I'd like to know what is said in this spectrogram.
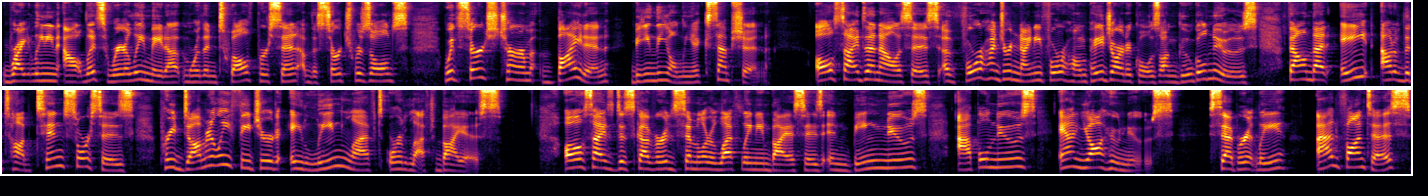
Right leaning outlets rarely made up more than 12% of the search results, with search term Biden being the only exception. AllSides analysis of 494 homepage articles on Google News found that 8 out of the top 10 sources predominantly featured a lean left or left bias. AllSides discovered similar left leaning biases in Bing News, Apple News, and Yahoo News. Separately, Ad Fontes,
